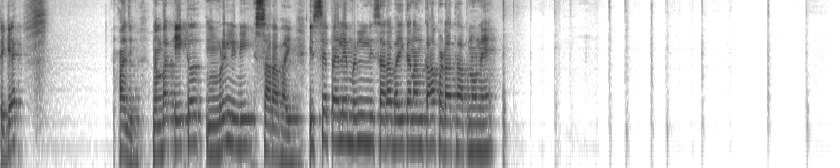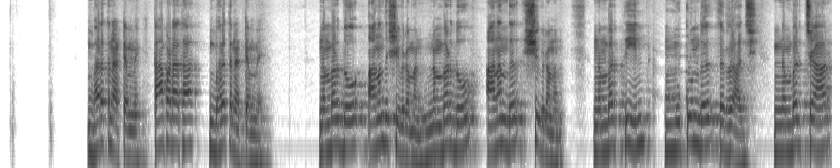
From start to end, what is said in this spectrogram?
ठीक है? हाँ जी, नंबर एक, मृलिनी साराभाई। इससे पहले मृलिनी साराभाई का नाम कहाँ पढ़ा था अपनों ने? भरतनाट्यम में। कहा पढ़ा था? भरतनाट्यम में। नंबर दो, आनंद शिवरमन। नंबर दो, आनंद शिवरमन। नंबर तीन, मुकुंद राज। नंबर चार,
